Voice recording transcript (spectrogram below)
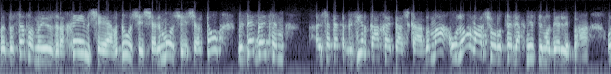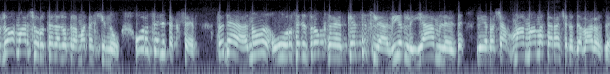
ובסוף הם יהיו אזרחים שיעבדו, שישלמו, שישרתו, וזה בעצם שאתה תגזיר ככה את ההשקעה. ומה, הוא לא אמר שהוא רוצה להכניס לימודי ליבה, הוא לא אמר שהוא רוצה להעלות רמת החינוך, הוא רוצה לתקצב. אתה יודע, נו, הוא רוצה לזרוק אה, כסף לאוויר, לים, לזה, ליבשה. מה, מה המטרה של הדבר הזה?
